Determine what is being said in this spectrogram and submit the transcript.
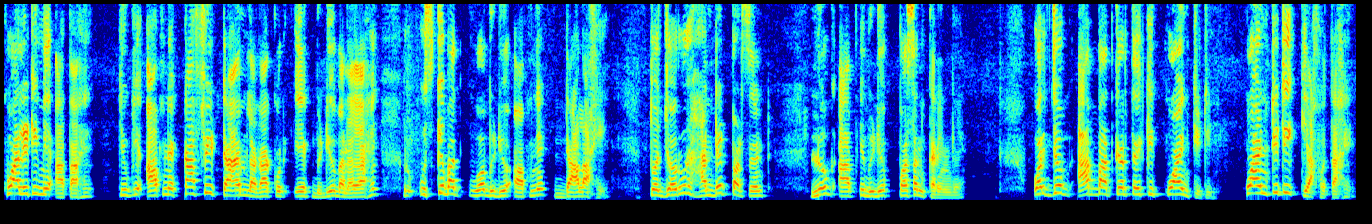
क्वालिटी में आता है। क्योंकि आपने काफ़ी टाइम लगाकर एक वीडियो बनाया है, और उसके बाद वह वीडियो आपने डाला है। तो ज़रूर हंड्रेड परसेंट लोग आपकी वीडियो पसंद करेंगे। और जब आप बात करते हैं कि क्वांटिटी क्वांटिटी क्या होता है?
